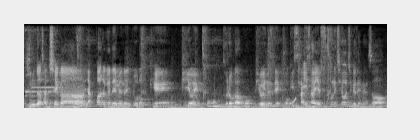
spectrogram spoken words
분자 자체가 약 바르게 되면은 이렇게 비어 있고 들어가고 비어 있는데 거기 사이사이에 수분이 채워지게 되면서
